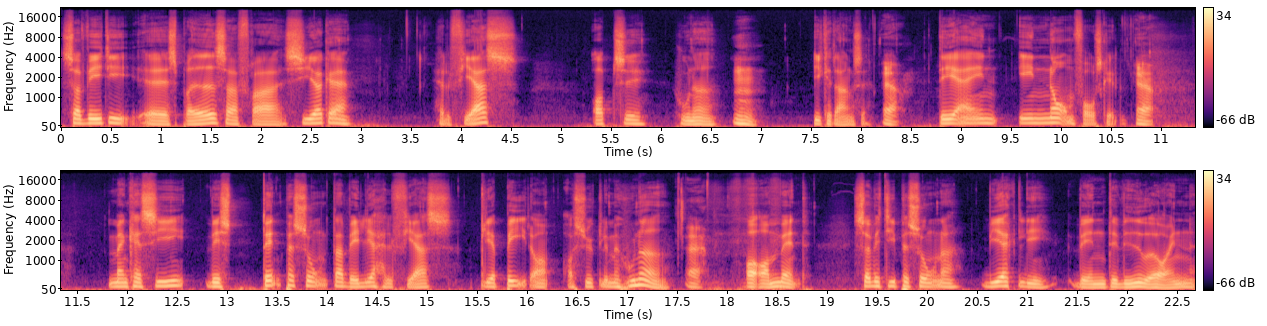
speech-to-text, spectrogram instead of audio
så vil de øh, sprede sig fra cirka 70 op til 100 Mm. i kadence. Ja. Det er en enorm forskel. Ja. Man kan sige, hvis den person, der vælger 70, bliver bedt om at cykle med 100, Ja. og omvendt, så vil de personer virkelig vende det hvide ud af øjnene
